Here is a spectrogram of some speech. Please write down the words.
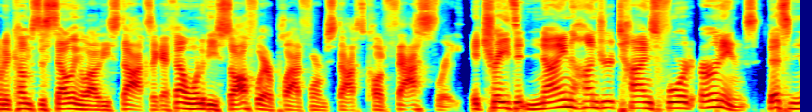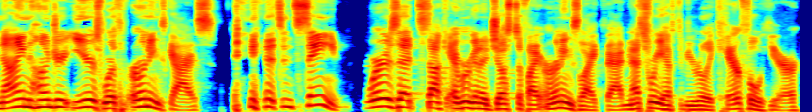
when it comes to selling a lot of these stocks. Like I found one of these software platform stocks called Fastly. It trades at 900 times forward earnings. That's 900 years worth of earnings, guys. it's insane. Where is that stock ever going to justify earnings like that? And that's where you have to be really careful here.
